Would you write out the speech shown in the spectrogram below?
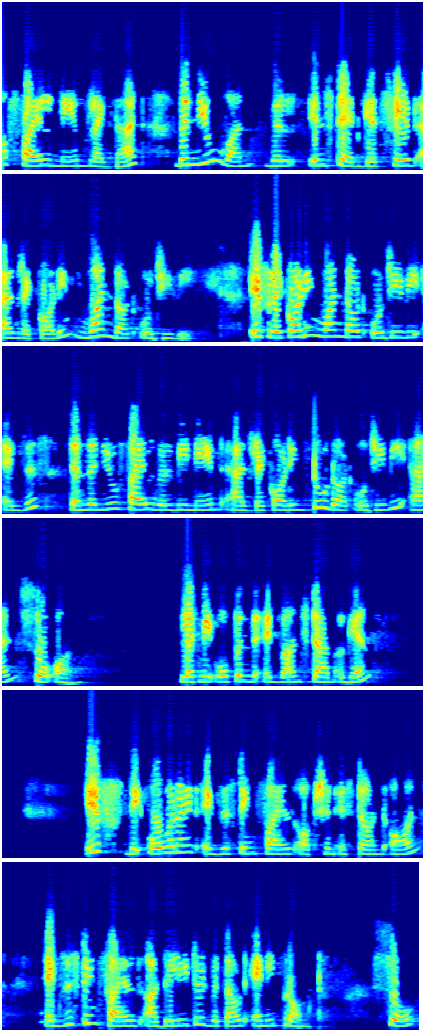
a file named like that, the new one will instead get saved as recording1.ogv. If recording1.ogv exists, then the new file will be named as recording2.ogv and so on. Let me open the advanced tab again. If the override existing files option is turned on, existing files are deleted without any prompt. So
